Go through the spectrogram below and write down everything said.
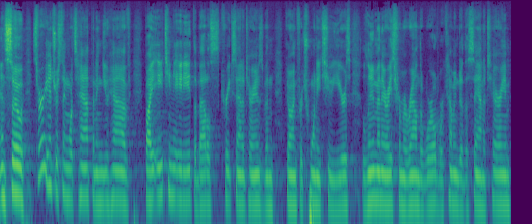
And so it's very interesting what's happening. You have, by 1888, the Battle Creek Sanitarium has been going for 22 years. Luminaries from around the world were coming to the sanitarium.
